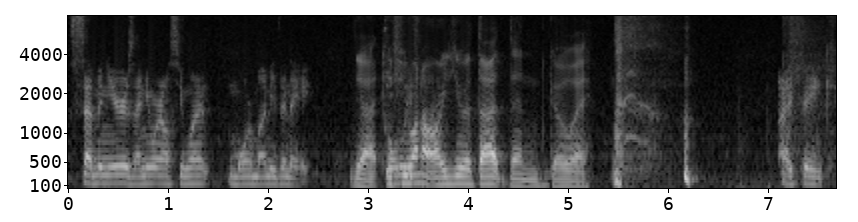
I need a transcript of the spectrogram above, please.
seven years anywhere else he went, more money than eight. yeah. if you want to argue with that, then go away. I think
